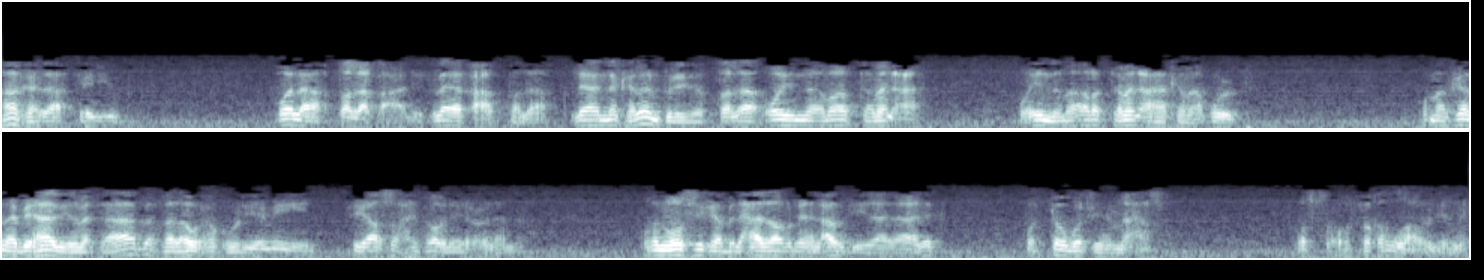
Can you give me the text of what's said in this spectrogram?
هكذا يجب. ولا طلاق عليك لا يقع الطلاق لأنك لم تريد الطلاق وإنما أردت منعه وإنما أردت منعها كما قلت. وما كان بهذه المثابة فله حكم اليمين في أصح قول العلماء. ونوصيك بالحذر من العود إلى ذلك والتوبة مما حصل. وفق الله الجميع.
